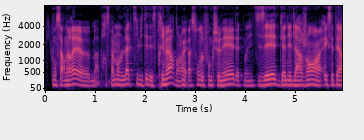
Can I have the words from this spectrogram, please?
qui concerneraient bah, principalement l'activité des streamers dans leur façon de fonctionner, d'être monétisés, de gagner de l'argent, etc.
